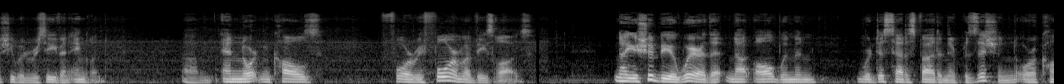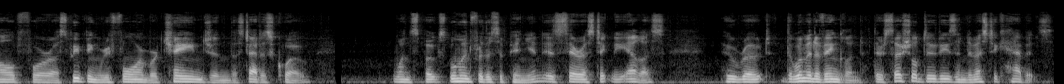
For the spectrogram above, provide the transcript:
she would receive in England. Um, and Norton calls for reform of these laws. Now, you should be aware that not all women were dissatisfied in their position or called for a sweeping reform or change in the status quo. One spokeswoman for this opinion is Sarah Stickney Ellis, who wrote The Women of England Their Social Duties and Domestic Habits,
